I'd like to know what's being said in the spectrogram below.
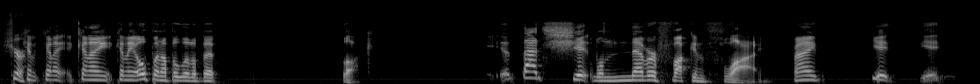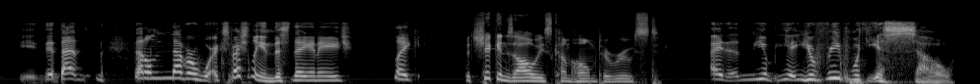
Sure. Can, can I can I can I open up a little bit? Look, that shit will never fucking fly, right? It, it, that that'll never work, especially in this day and age. Like the chickens always come home to roost. I, you, you, you reap what you sow.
